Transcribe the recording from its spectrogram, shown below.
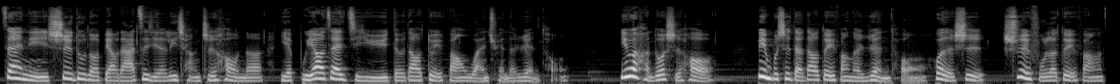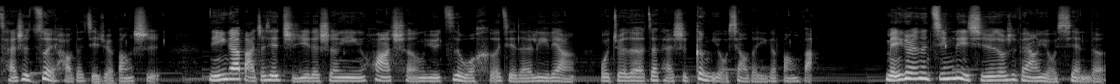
在你适度的表达自己的立场之后呢，也不要再急于得到对方完全的认同，因为很多时候，并不是得到对方的认同，或者是说服了对方才是最好的解决方式。你应该把这些质疑的声音化成与自我和解的力量，我觉得这才是更有效的一个方法。每一个人的精力其实都是非常有限的，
